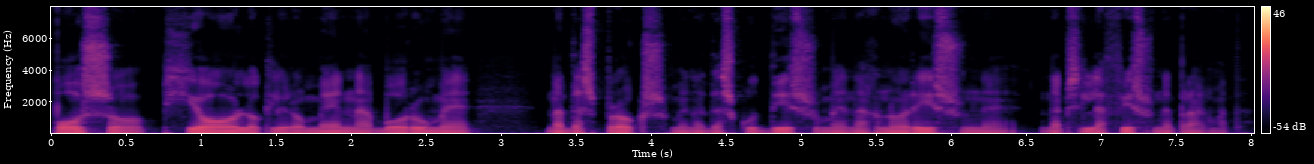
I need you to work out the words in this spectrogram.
πόσο πιο ολοκληρωμένα μπορούμε να τα σπρώξουμε, να τα σκουντήσουμε, να γνωρίσουν, να ψηλαφίσουν πράγματα.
